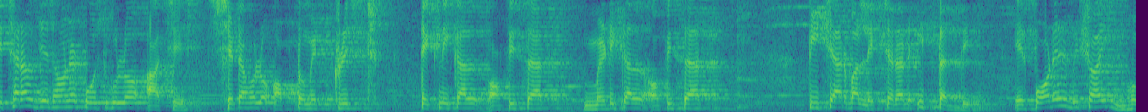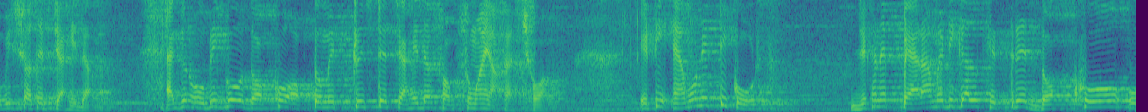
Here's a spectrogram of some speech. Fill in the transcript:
এছাড়াও যে ধরনের পোস্টগুলো আছে, সেটা হলো optometrist technical officer medical officer teacher বা লেকচারার ইত্যাদি। এর পরের বিষয় ভবিষ্যতের চাহিদা। একজন অভিজ্ঞ ও দক্ষ অপটোমেট্রিস্টের চাহিদা সবসময় আকাশ ছোঁয়া। এটি এমন একটি কোর্স যেখানে প্যারামেডিক্যাল ক্ষেত্রে দক্ষ ও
